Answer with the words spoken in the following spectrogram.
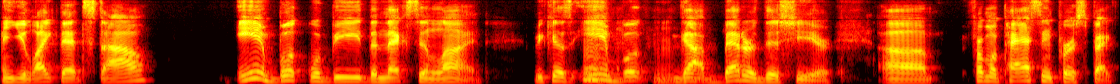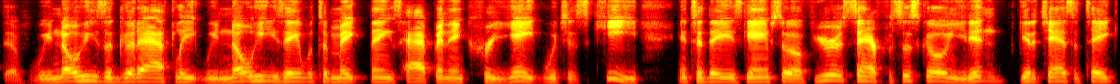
and you like that style, Ian Book would be the next in line because Ian Book got better this year. Um, from a passing perspective, we know he's a good athlete. We know he's able to make things happen and create, which is key in today's game. So if you're in San Francisco and you didn't get a chance to take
